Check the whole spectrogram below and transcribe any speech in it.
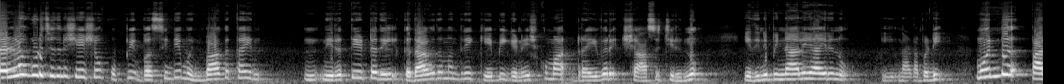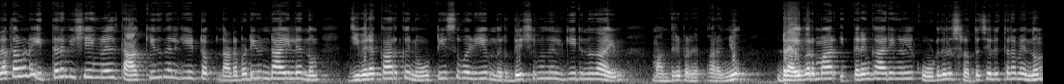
വെള്ളം കുടിച്ചതിനു ശേഷം കുപ്പി ബസിന്റെ മുൻഭാഗത്തായി നിരത്തിയിട്ടതിൽ ഗതാഗത മന്ത്രി കെ ബി ഗണേഷ് കുമാർ ഡ്രൈവറെ ശാസിച്ചിരുന്നു. ഇതിന് പിന്നാലെയായിരുന്നു ഈ നടപടി. മുൻപ് പലതവണ ഇത്തരം വിഷയങ്ങളിൽ താക്കീത് നൽകിയിട്ടും നടപടിയുണ്ടായില്ലെന്നും ജീവനക്കാർക്ക് നോട്ടീസ് വഴിയും നിർദ്ദേശങ്ങൾ നൽകിയിരുന്നതായും മന്ത്രി പറഞ്ഞു. ഡ്രൈവർമാർ ഇത്തരം കാര്യങ്ങളിൽ കൂടുതൽ ശ്രദ്ധ ചെലുത്തണമെന്നും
